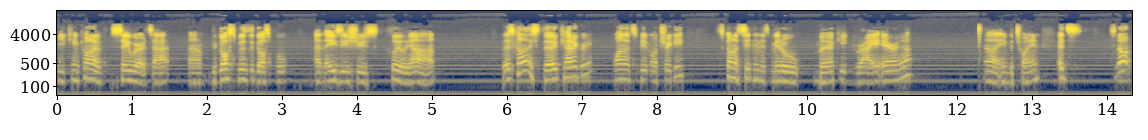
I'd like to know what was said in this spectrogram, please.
You can kind of see where it's at. Um, the gospel is the gospel, and these issues clearly aren't. But there's kind of this third category, one that's a bit more tricky. It's kind of sitting in this middle murky grey area uh, in between. It's it's not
